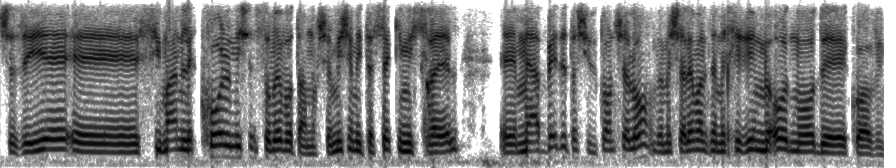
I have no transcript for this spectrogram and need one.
שזה יהיה אה, סימן לכל מי שסובב אותנו, שמי שמתעסק עם ישראל אה, מאבד את השלטון שלו ומשלם על זה מחירים מאוד מאוד אה, כואבים.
